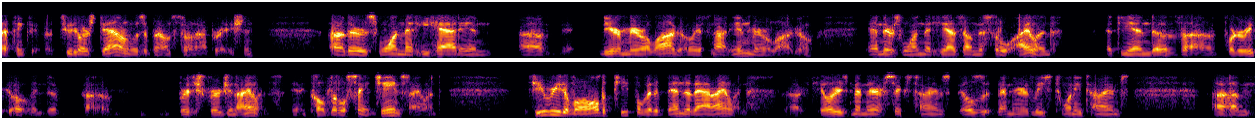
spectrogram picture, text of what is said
I think two doors down was a brownstone operation. Uh, there's one that he had in uh, near Mar-a-Lago, if not in Mar-a-Lago, and there's one that he has on this little island at the end of uh, Puerto Rico in the uh, British Virgin Islands called Little St. James Island. If you read of all the people that have been to that island, uh, Hillary's been there six times. Bill's been there at least 20 times. Um,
